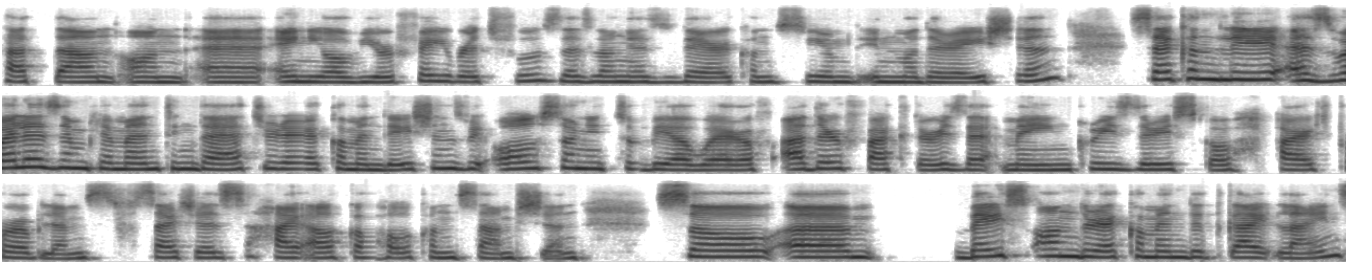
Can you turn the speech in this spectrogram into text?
cut down on uh, any of your favorite foods as long as they're consumed in moderation. Secondly, as well as implementing dietary recommendations, we also need to be aware of other factors that may increase the risk of heart problems, such as high alcohol consumption. So, um, based on the recommended guidelines,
